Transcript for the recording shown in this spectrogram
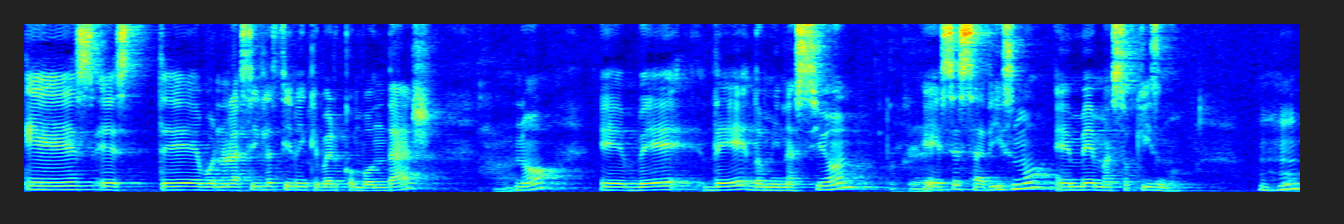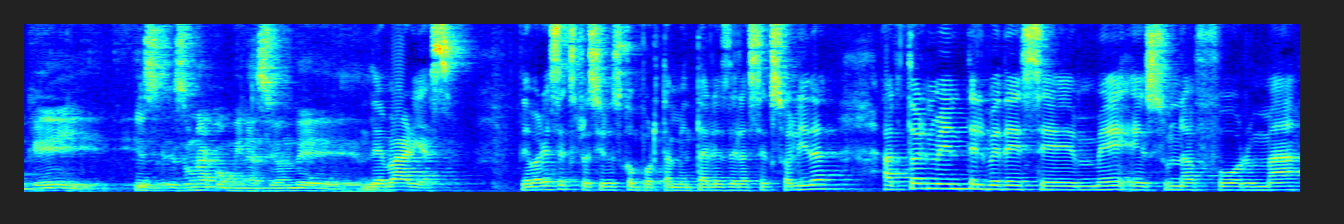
es, este, bueno, las siglas tienen que ver con bondage, Ajá. ¿no? Eh, B de dominación, Ok. S sadismo, M masoquismo. Ok, es, es una combinación de... de varias, de varias expresiones comportamentales de la sexualidad. Actualmente el BDSM es una forma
